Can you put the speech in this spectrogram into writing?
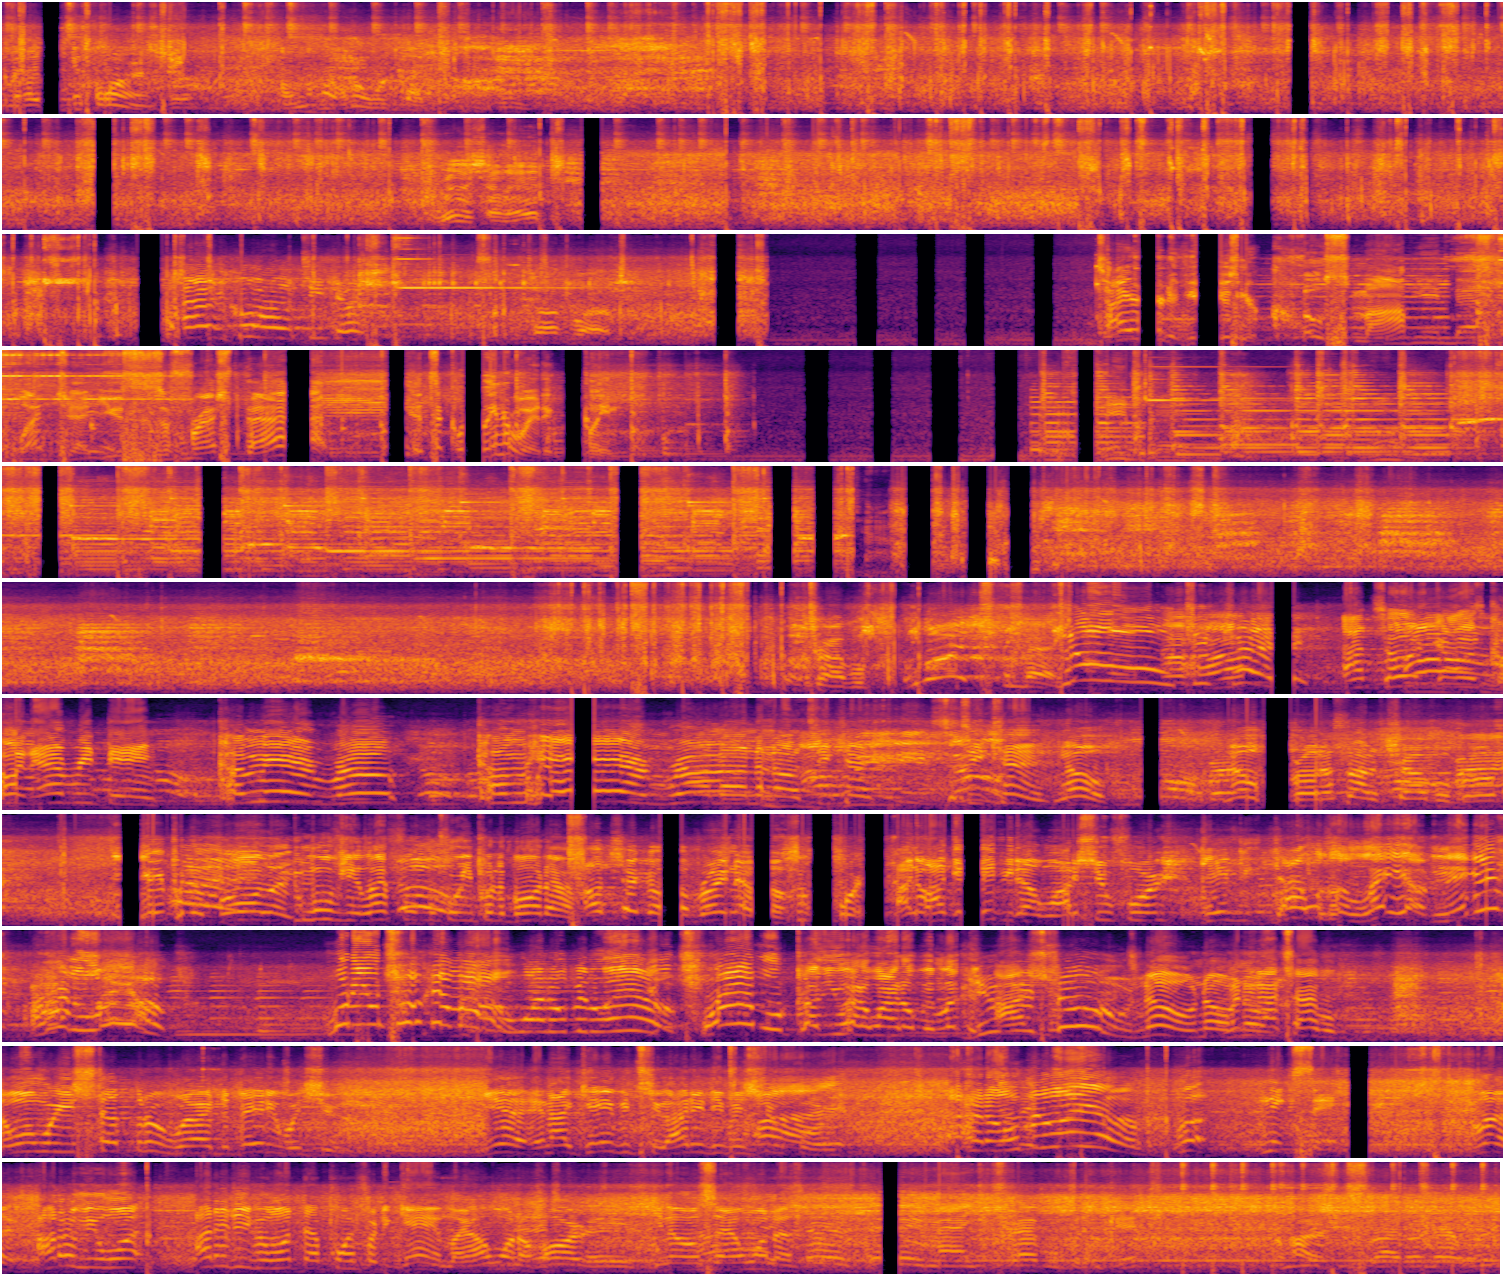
man. That's foreign, bro. I know I don't work out. Really trying to hit. Hey, come on, TK. Tough love. Tired of using your gross mop? Wetjet uses a fresh pad. That's not a travel, bro. You put the ball. You move your left foot before you put the ball down. I'll check up right now. Shoot for it. I know I gave you that one. I shoot for it. Gave you. That was a layup, nigga. I had a layup. What are you talking about? A wide open layup. Travel, cause you had a wide open look. You did too. No, no, when no. When did I travel? The one where you stepped through, where I debated with you. Yeah, and I gave it to you. I didn't even shoot for it. I had an open layup. Look, Nick said. Look, I don't even want. I didn't even want that point for the game. Like I want a hard. You know what I'm saying? I want to. Hey man, you travel, but okay. All right, on that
